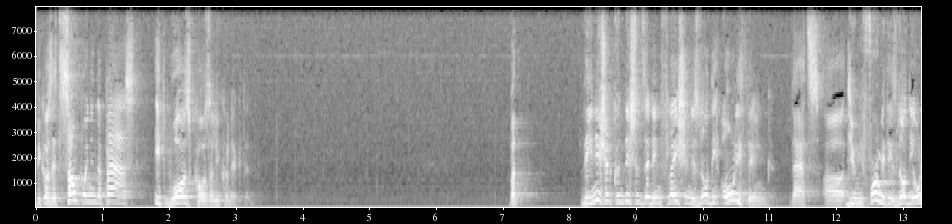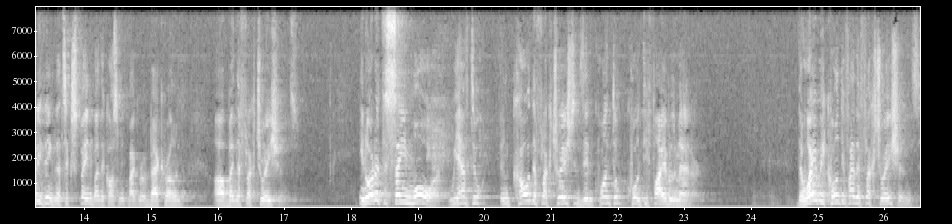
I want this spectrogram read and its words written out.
because at some point in the past, it was causally connected. But the initial conditions that inflation is not the only thing that's, uh, the uniformity is not the only thing that's explained by the cosmic microwave background uh, by the fluctuations. In order to say more, we have to encode the fluctuations in quantum quantifiable manner. The way we quantify the fluctuations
